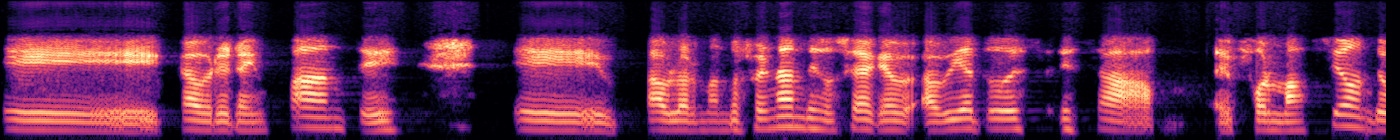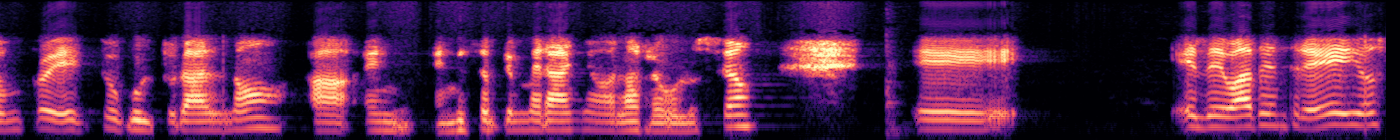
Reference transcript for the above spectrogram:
eh, Cabrera Infante, eh, Pablo Armando Fernández, o sea que había toda esa formación de un proyecto cultural ¿no? en, ese primer año de la revolución. el debate entre ellos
